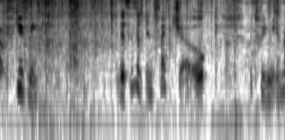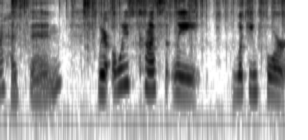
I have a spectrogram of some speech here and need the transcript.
excuse me. This is an inside joke between me and my husband. We're always constantly looking for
